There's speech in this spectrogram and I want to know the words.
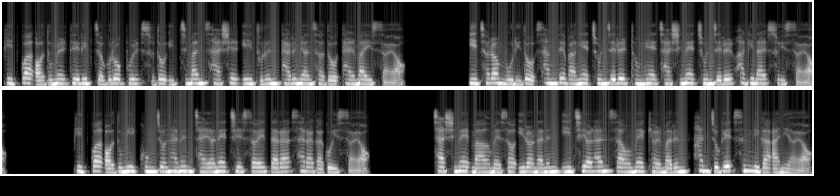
빛과 어둠을 대립적으로 볼 수도 있지만 사실 이 둘은 다르면서도 닮아 있어요. 이처럼 우리도 상대방의 존재를 통해 자신의 존재를 확인할 수 있어요. 빛과 어둠이 공존하는 자연의 질서에 따라 살아가고 있어요. 자신의 마음에서 일어나는 이 치열한 싸움의 결말은 한쪽의 승리가 아니어요.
